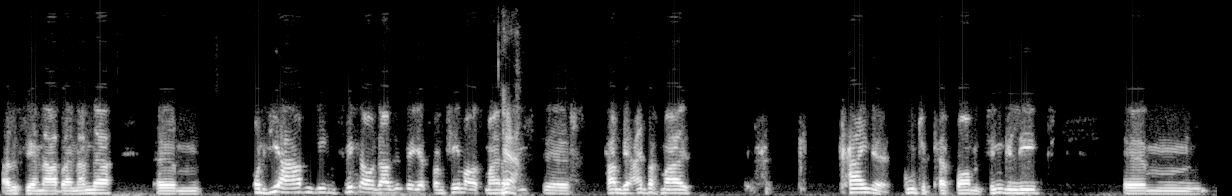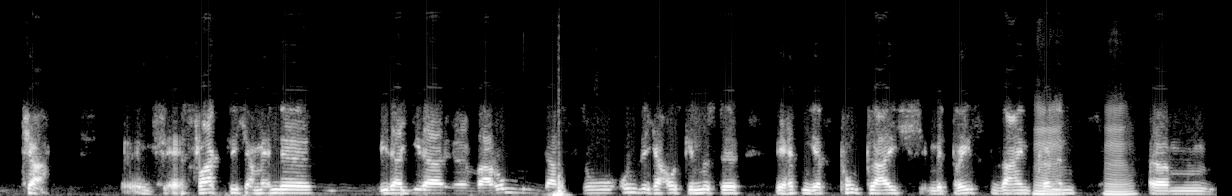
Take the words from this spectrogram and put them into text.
alles sehr nah beieinander. Ähm, und wir haben gegen Zwickau, und da sind wir jetzt beim Thema aus meiner ja. Sicht, äh, haben wir einfach mal keine gute Performance hingelegt. Ähm, tja, es fragt sich am Ende wieder jeder, äh, warum das so unsicher ausgehen müsste. Wir hätten jetzt punktgleich mit Dresden sein hm. können. Hm. Ähm,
